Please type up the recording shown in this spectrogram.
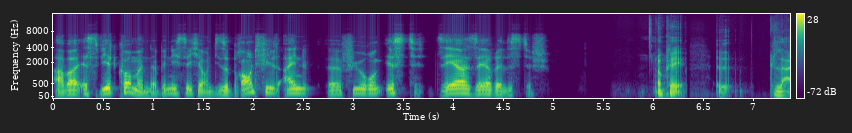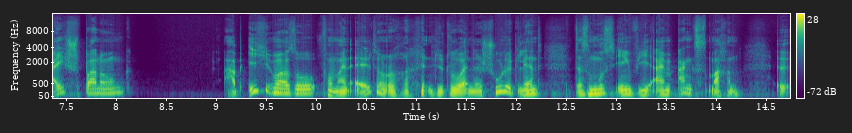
Aber es wird kommen, da bin ich sicher. Und diese Brownfield-Einführung ist sehr, sehr realistisch. Okay. Äh, Gleichspannung habe ich immer so von meinen Eltern oder in der Schule gelernt, das muss irgendwie einem Angst machen. Äh,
